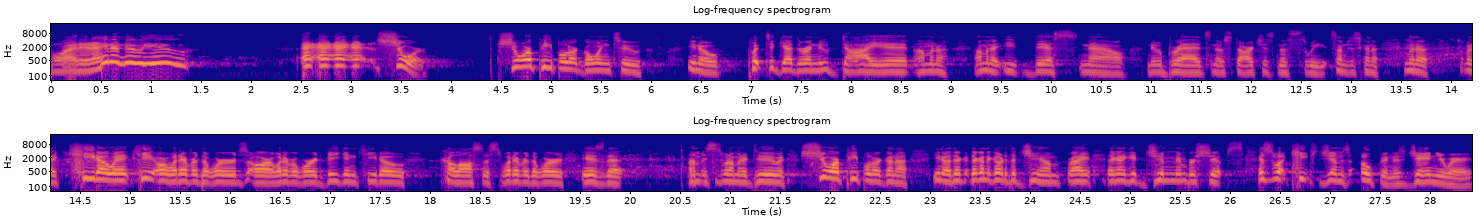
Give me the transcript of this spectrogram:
but it ain't a new you. And, and, and, sure, sure, people are going to, you know, put together a new diet. I'm gonna, I'm gonna eat this now. No breads, no starches, no sweets. I'm just gonna, I'm gonna, I'm gonna keto it, keto, or whatever the words are, whatever word, vegan, keto, colossus, whatever the word is that um, this is what I'm going to do. And sure, people are going to, you know, they're, they're going to go to the gym, right? They're going to get gym memberships. This is what keeps gyms open is January.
